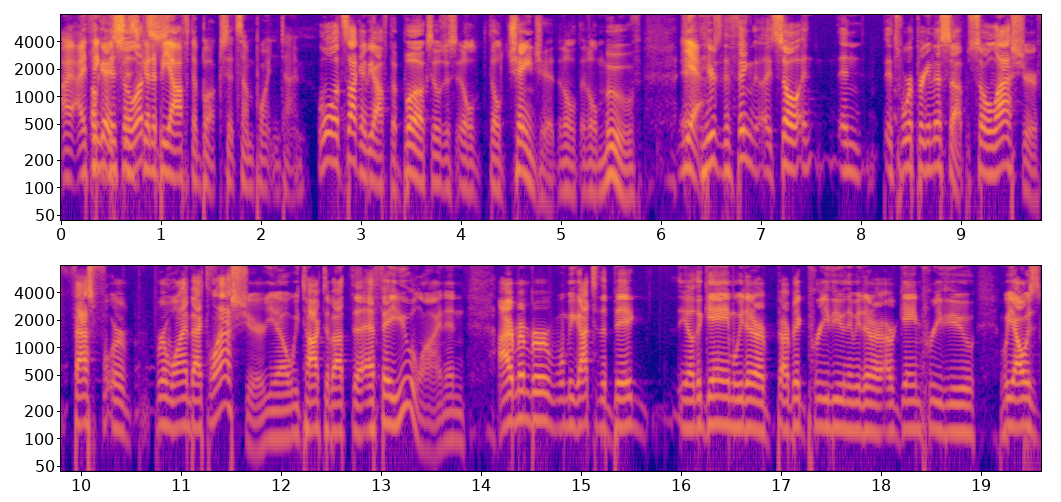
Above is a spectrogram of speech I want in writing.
I, I think okay, this so is going to be off the books at some point in time. Well, it's not going to be off the books. It'll just it'll they'll change it. It'll it'll move. Yeah. And here's the thing. So and, it's worth bringing this up. So last year, fast forward, rewind back to last year. You know, we talked about the FAU line, and I remember when we got to the big, you know, the game. We did our, our big preview, and then we did our, our game preview. We always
